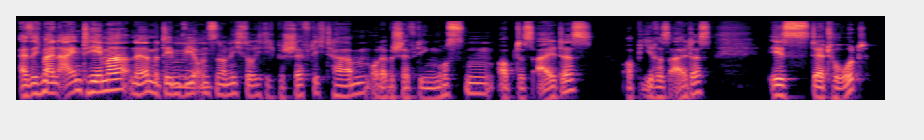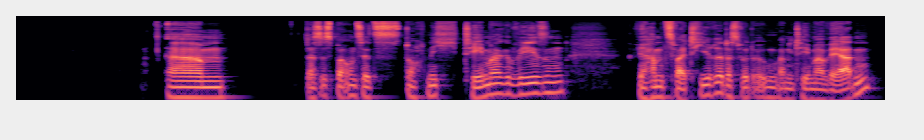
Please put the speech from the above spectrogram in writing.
also ich meine, ein Thema, ne, mit dem wir Mhm. uns noch nicht so richtig beschäftigt haben oder beschäftigen mussten, ob des Alters, ob ihres Alters, ist der Tod. Ähm, das ist bei uns jetzt noch nicht Thema gewesen. Wir haben zwei Tiere, das wird irgendwann ein Thema werden.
